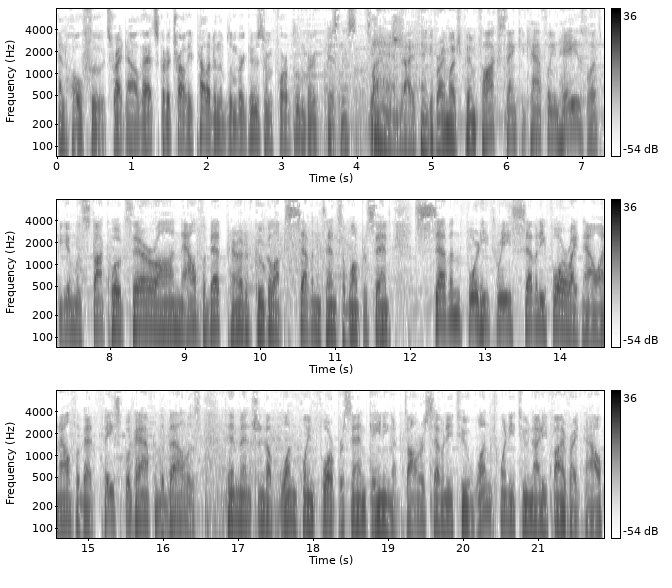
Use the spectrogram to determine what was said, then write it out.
and Whole Foods. Right now, let's go to Charlie Pellet in the Bloomberg newsroom for Bloomberg Business Flash. And I thank you very much, Pimm Fox. Thank you, Kathleen Hays. Let's begin with stock quotes there on Alphabet, parent of Google, up seven tenths of one percent, seven forty three seventy four right now on Alphabet. Facebook after the bell, as Pimm mentioned, up one point four percent, gaining a dollar seventy two, one twenty two ninety five right now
